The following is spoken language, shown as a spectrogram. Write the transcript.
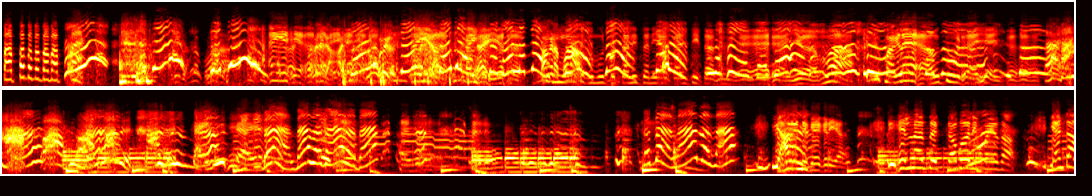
பப்ப பப்ப பப்ப தனித்தனியா மகளே அவுத்து விடு. யாருன்னு கேக்குறியா எல்லாம் இந்த கபாலி பையதான் ஏண்டா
